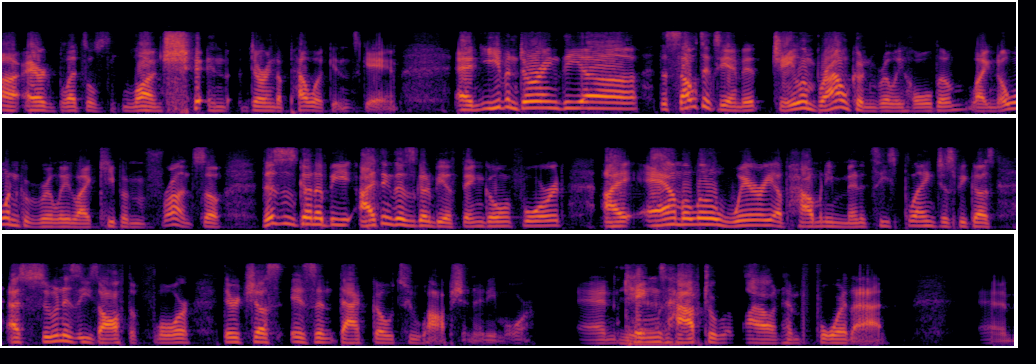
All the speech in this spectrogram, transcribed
uh, Eric Bledsoe's lunch in, during the Pelicans game, and even during the uh the Celtics game, it Jaylen Brown couldn't really hold him. Like no one could really like keep him in front. So this is gonna be, I think this is gonna be a thing going forward. I am a little wary of how many minutes he's playing, just because as soon as he's off the floor, there just isn't that go-to option anymore, and yeah. Kings have to rely on him for that. And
